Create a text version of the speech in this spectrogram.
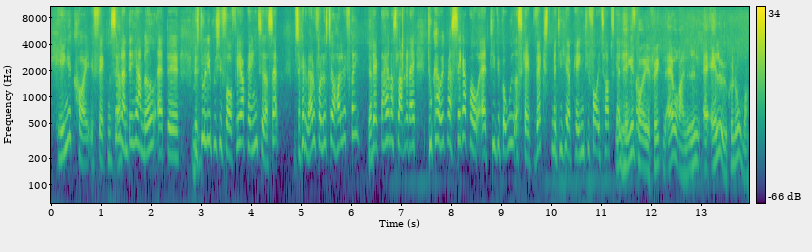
hængekøj-effekten. Simpelthen ja. det her med, at øh, hvis du lige pludselig får flere penge til dig selv, så kan det være, at du får lyst til at holde lidt fri. Ja. Læg dig hen og slappe lidt af. Du kan jo ikke være sikker på, at de vil gå ud og skabe vækst med de her penge, de får i topskat. Men hængekøj-effekten er jo regnet ind af alle økonomer.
